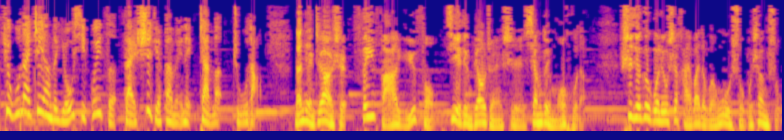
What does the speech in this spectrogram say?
却无奈这样的游戏规则在世界范围内占了主导。难点之二是非法与否界定标准是相对模糊的，世界各国流失海外的文物数不胜数，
